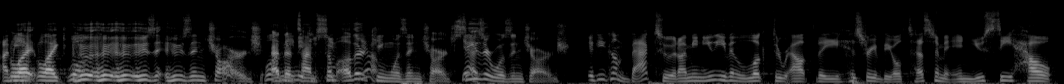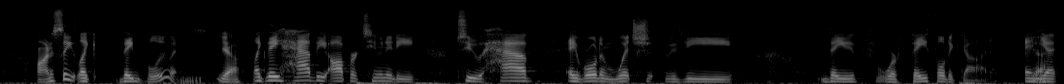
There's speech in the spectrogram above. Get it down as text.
I mean like like well, who, who, who's who's in charge well, at I mean, that time? Some if, other yeah. king was in charge. Caesar was in charge. If you come back to it, I mean, you even look throughout the history of the Old Testament and you see how honestly, like they blew it. Yeah. Like they had the opportunity to have a world in which the they were faithful to God, and yeah. yet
